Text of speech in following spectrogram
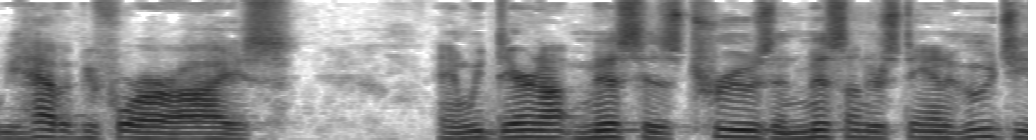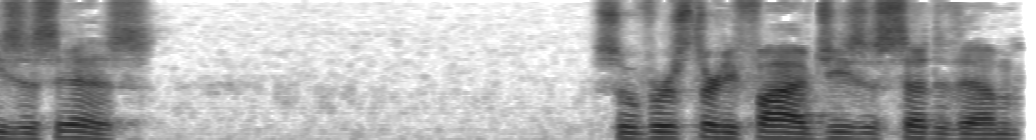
We have it before our eyes. And we dare not miss His truths and misunderstand who Jesus is. So verse 35, Jesus said to them,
